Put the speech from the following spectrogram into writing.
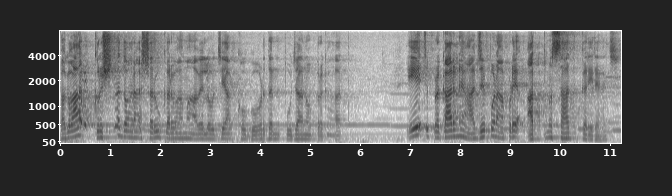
ભગવાન કૃષ્ણ દ્વારા શરૂ કરવામાં આવેલો જે આખો ગોવર્ધન પૂજાનો પ્રકાર, એ જ પ્રકારને આજે પણ આપણે આત્મસાત કરી રહ્યા છીએ.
